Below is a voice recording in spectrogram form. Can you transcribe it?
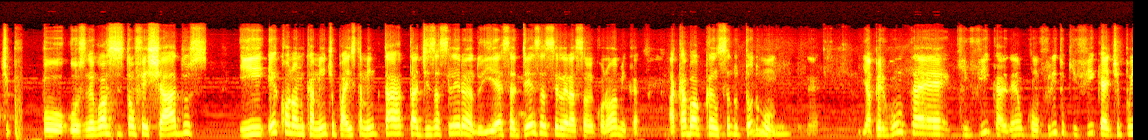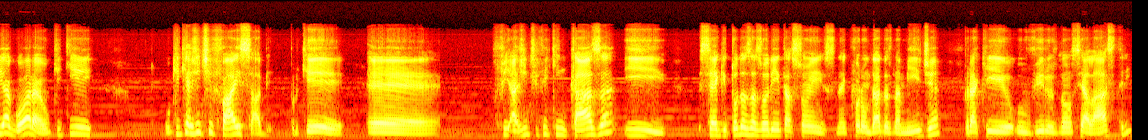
Tipo, os negócios estão fechados e economicamente o país também está tá desacelerando. E essa desaceleração econômica acaba alcançando todo mundo. Né? E a pergunta é que fica, né, o conflito que fica é tipo, e agora? O que que, o que, que a gente faz, sabe? Porque é, a gente fica em casa e segue todas as orientações né, que foram dadas na mídia para que o vírus não se alastre.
